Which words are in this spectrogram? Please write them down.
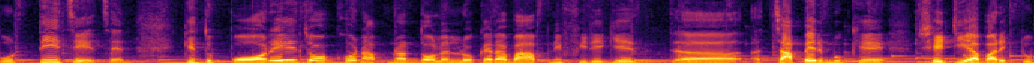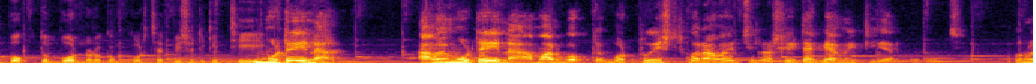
করতেই চেয়েছেন, কিন্তু পরে যখন আপনার দলের লোকেরা বা আপনি ফিরে গিয়ে চাপের মুখে সেটি আবার একটু বক্তব্য অন্যরকম করছেন, বিষয়টি কি ঠিক? মোটেই না। আমি মোটেই না। আমার বক্তব্য টুইস্ট করা হয়েছিল, সেটাকে আমি ক্লিয়ার করেছি কোনো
